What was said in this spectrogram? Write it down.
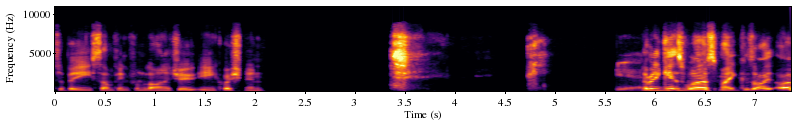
to be something from Line of Duty questioning. Yeah. I mean, it gets worse, mate, because I, I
